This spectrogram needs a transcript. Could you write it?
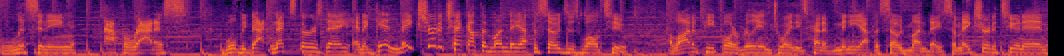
listening apparatus. We'll be back next Thursday. And again, make sure to check out the Monday episodes as well, too. A lot of people are really enjoying these kind of mini episode Mondays. So make sure to tune in,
